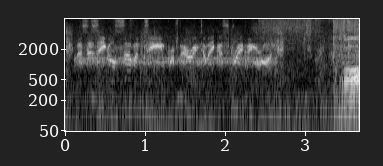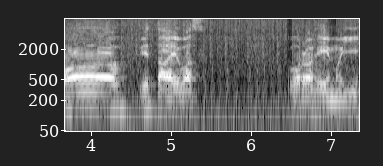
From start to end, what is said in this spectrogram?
This Eagle 17, preparing to make a strafing run. О, вітаю вас, вороги мої.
